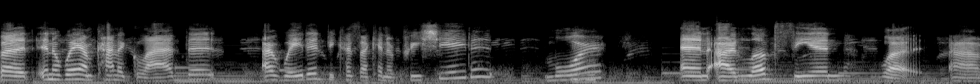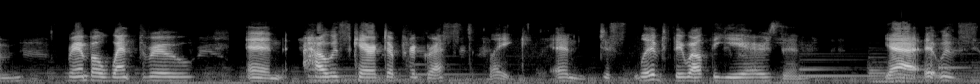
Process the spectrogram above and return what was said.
But in a way, I'm kind of glad that I waited because I can appreciate it more. And I loved seeing what um, Rambo went through and how his character progressed, like, and just lived throughout the years. And yeah, it was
